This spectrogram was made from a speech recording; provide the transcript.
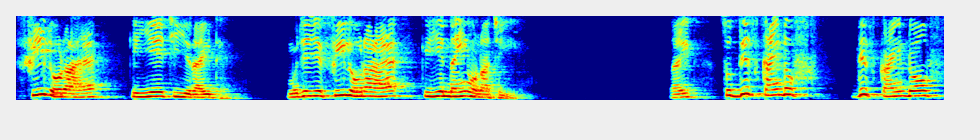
फील हो रहा है कि ये चीज़ राइट है। मुझे ये फील हो रहा है कि ये नहीं होना चाहिए। Right so this kind of this kind of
